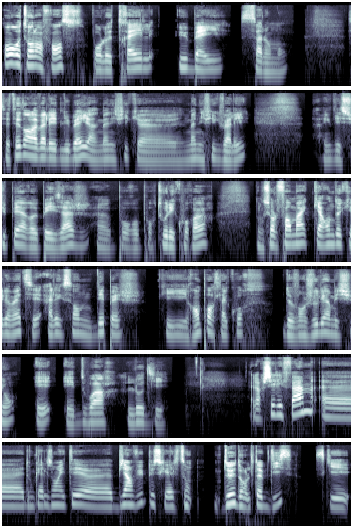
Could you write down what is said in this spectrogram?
On retourne en France pour le trail Ubeil Salomon. C'était dans la vallée de l'Ubeil, une magnifique, euh, une magnifique vallée, avec des super paysages pour, pour tous les coureurs. Donc sur le format 42 km, c'est Alexandre Dépêche qui remporte la course devant Julien Michion et Édouard Laudier. Alors chez les femmes, euh, donc elles ont été euh, bien vues puisqu'elles sont deux dans le top 10, ce qui est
